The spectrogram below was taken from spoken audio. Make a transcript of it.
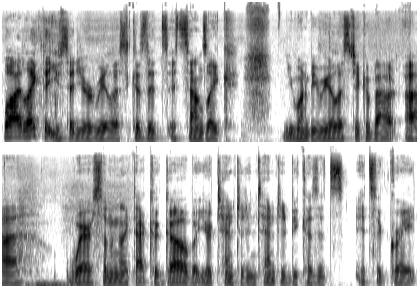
Well, I like that you said you're a realist because it it sounds like you want to be realistic about uh, where something like that could go, but you're tempted and tempted because it's it's a great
